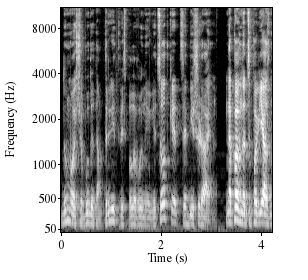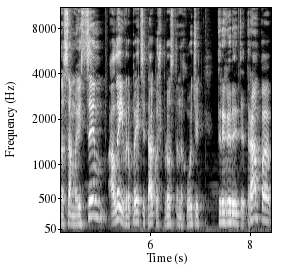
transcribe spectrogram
Думаю, що буде там 3-3,5%, це більш реально. Напевно, це пов'язано саме із цим, але європейці також просто не хочуть тригерити Трампа.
